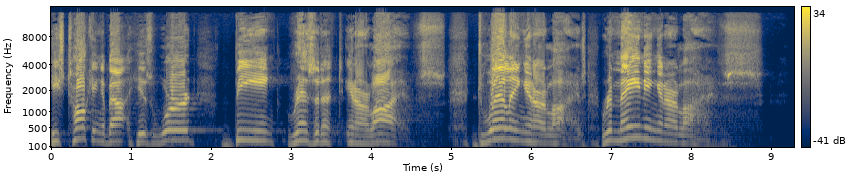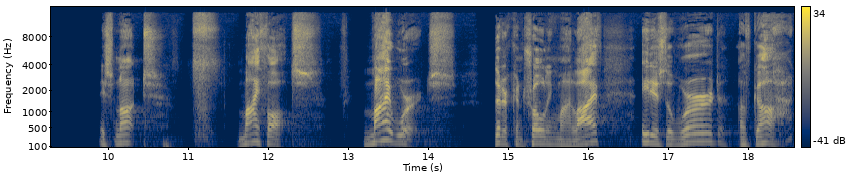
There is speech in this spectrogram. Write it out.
He's talking about His Word being resident in our lives, dwelling in our lives, remaining in our lives. It's not my thoughts, my words that are controlling my life. It is the Word of God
